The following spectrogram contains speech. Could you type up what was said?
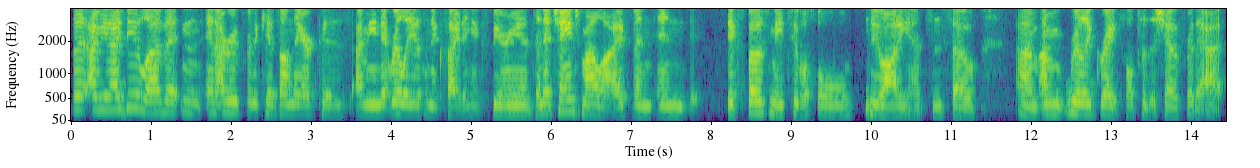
but I mean I do love it and and I root for the kids on there because I mean it really is an exciting experience and it changed my life and and exposed me to a whole new audience. And so um, I'm really grateful to the show for that.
